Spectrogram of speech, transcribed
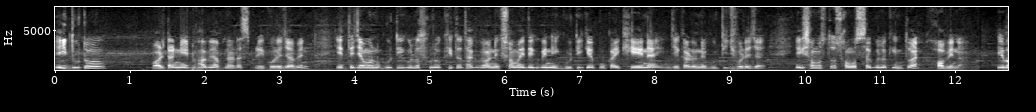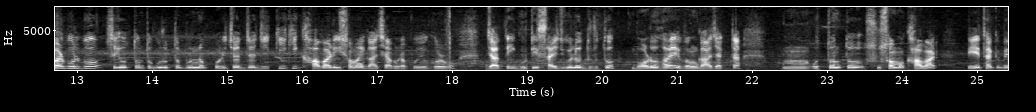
এই দুটো অল্টারনেটভাবে আপনারা স্প্রে করে যাবেন। এতে যেমন গুটিগুলো সুরক্ষিত থাকবে, অনেক সময় দেখবেন এই গুটিকে পোকায় খেয়ে নেয়, যে কারণে গুটি ঝরে যায়। এই সমস্ত সমস্যাগুলো কিন্তু আর হবে না। এবার বলব সেই অত্যন্ত গুরুত্বপূর্ণ পরিচর্যা যে কি কি খাবার এই সময় গাছে আমরা প্রয়োগ করব, যাতে গুটির সাইজগুলো দ্রুত বড় হয় এবং গাছ একটা অত্যন্ত সুষম খাবার পেয়ে থাকবে,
